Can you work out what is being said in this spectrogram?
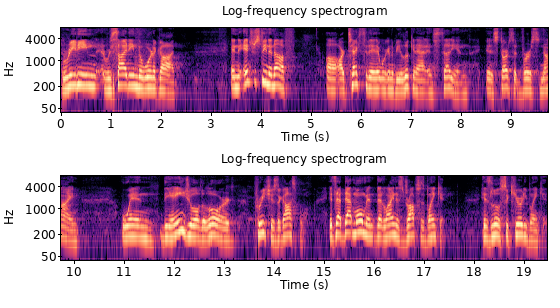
reading, reciting the Word of God. And interesting enough, uh, our text today that we're going to be looking at and studying it starts at verse 9 when the angel of the Lord preaches the gospel. It's at that moment that Linus drops his blanket, his little security blanket.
